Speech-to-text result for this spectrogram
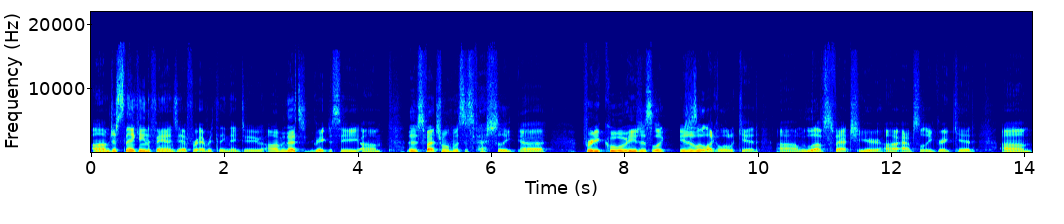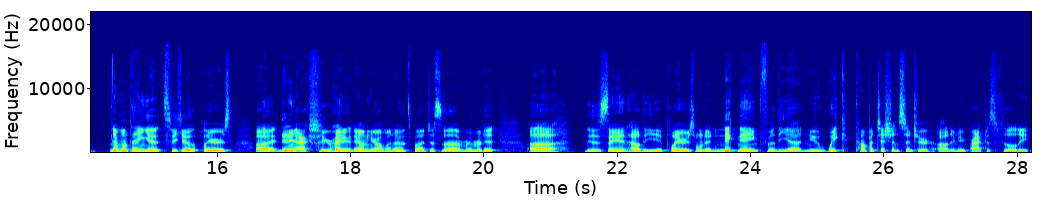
um, just thanking the fans you know for everything they do, um, and that's great to see. Um, the Svetch one was especially uh, pretty cool. He just looked he just looked like a little kid. Uh, we love Svetch here, uh, absolutely great kid. Um, and one thing, yeah, speaking of the players, I didn't actually write it down here on my notes, but I just uh, remembered it. Uh, is saying how the players wanted a nickname for the uh, new Wake Competition Center, uh, their new practice facility.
